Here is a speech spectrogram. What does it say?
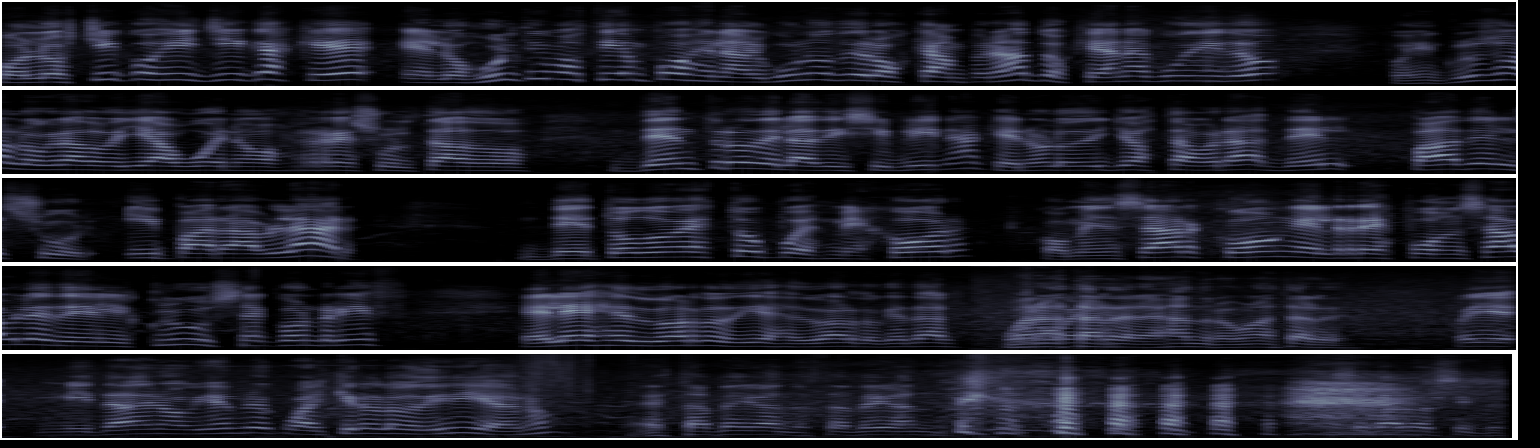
con los chicos y chicas que en los últimos tiempos en algunos de los campeonatos que han acudido pues incluso han logrado ya buenos resultados dentro de la disciplina, que no lo he dicho hasta ahora, del Padel Sur. Y para hablar de todo esto, pues mejor comenzar con el responsable del club Second Reef, él es Eduardo Díaz. Eduardo, ¿qué tal? Buenas tardes, Alejandro, buenas tardes. Oye, mitad de noviembre cualquiera lo diría, ¿no? Está pegando, está pegando. Ese calorcito.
